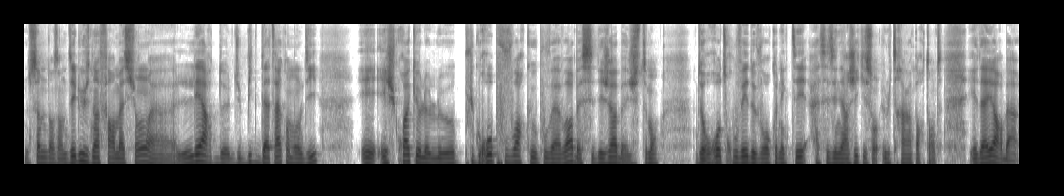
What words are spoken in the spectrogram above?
Nous sommes dans un déluge d'informations, à l'ère du big data, comme on le dit. Et, je crois que le, plus gros pouvoir que vous pouvez avoir, bah, c'est déjà bah, justement de retrouver, de vous reconnecter à ces énergies qui sont ultra importantes. Et d'ailleurs, bah,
